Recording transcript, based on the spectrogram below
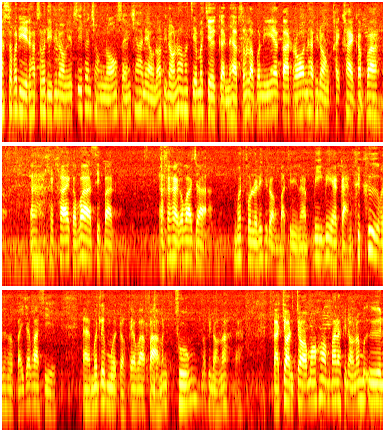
อะสวัสดีนะครับ สวัสดีพี่น้อง FC แฟนช่องน้องแสงชาแนลเนาะพี่น้องเนาะมาเจอมาเจอกันนะครับสำหรับวันนี้อากาศร้อนนะครับพี่น้องคล้ายๆกับว่าอ่าคล้าย ๆ กับว่า10บาทอ่าคล้ายๆกับว่าจะเมดฝนเลยที่พี่น้องบาทที่นี่นะครับมีมีอาการคือๆมาต่อไปจากว่าสิอ่ามดหรือมดดอกแต่ว่าฝ่ามันสูงนะพี่น้องเนาะอ่ากะจอนจอมอห้อมบ้านนะพี่น้องเนาะมืออื่น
